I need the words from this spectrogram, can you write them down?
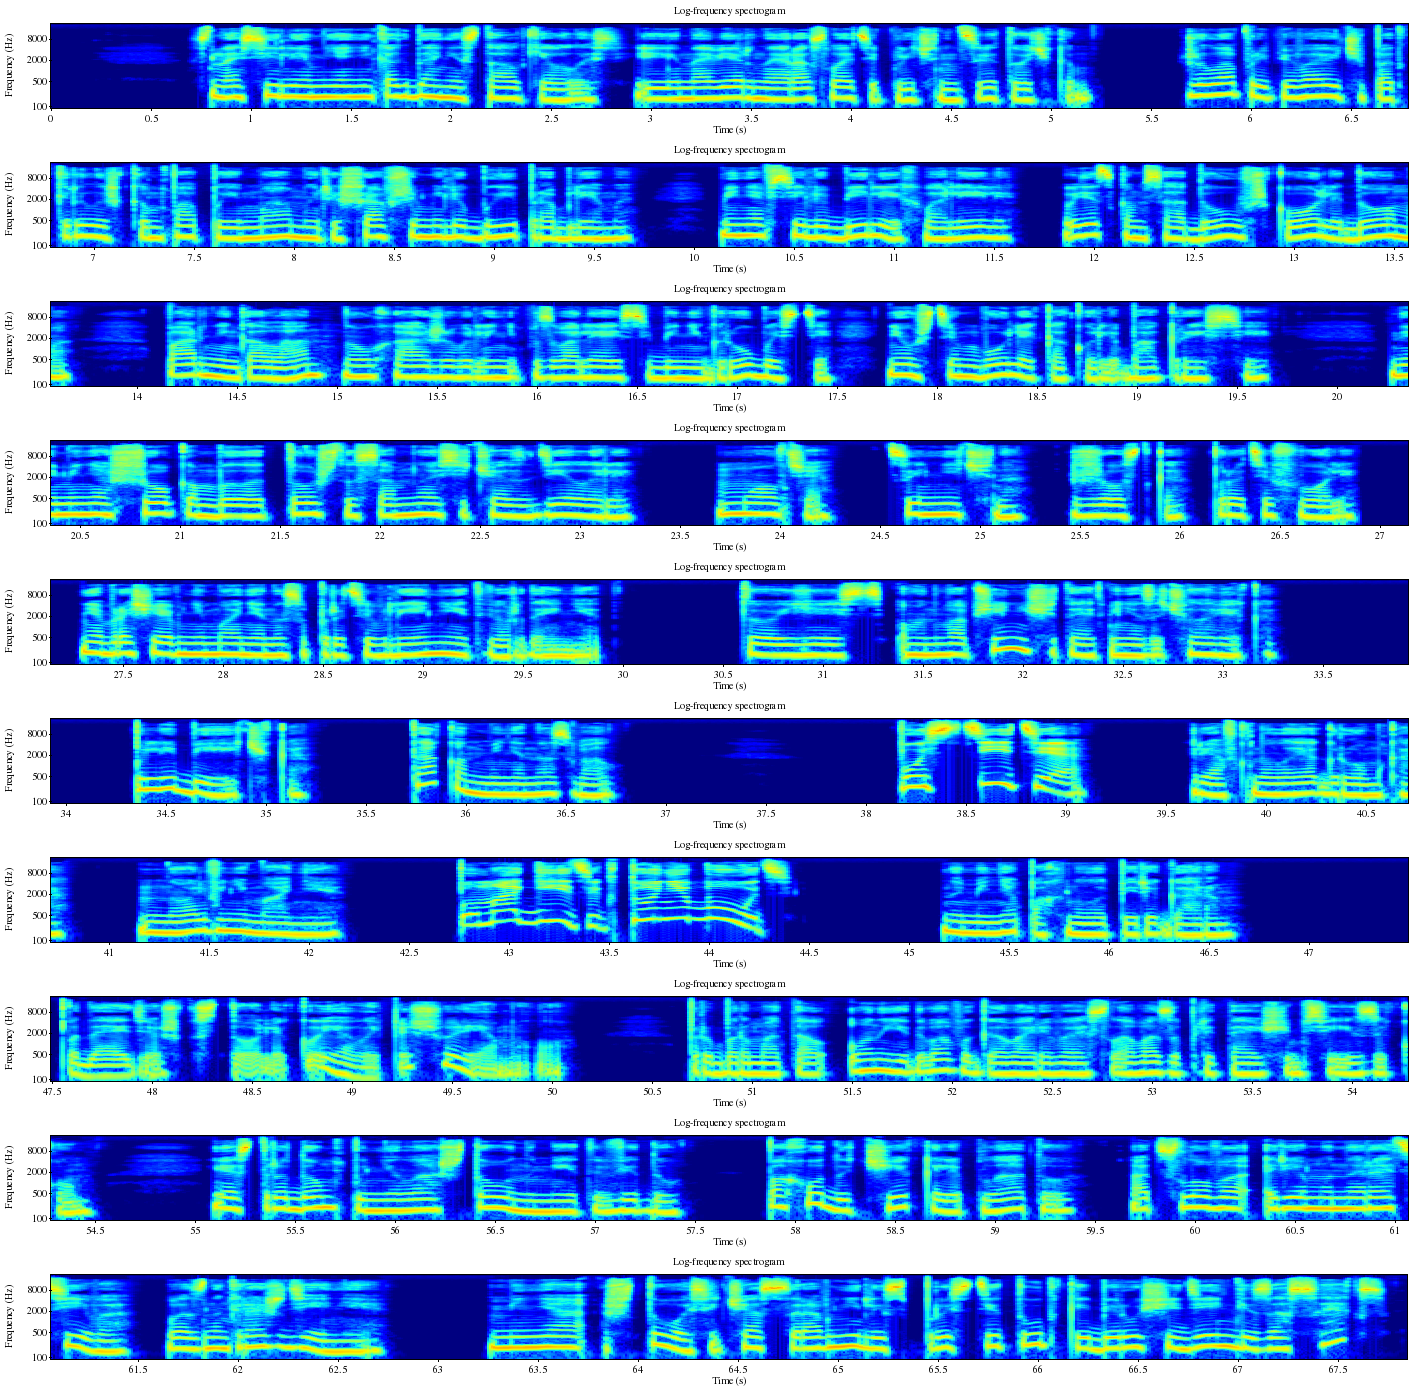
С насилием я никогда не сталкивалась и, наверное, росла тепличным цветочком. Жила припеваючи под крылышком папы и мамы, решавшими любые проблемы. Меня все любили и хвалили. В детском саду, в школе, дома. Парни галантно ухаживали, не позволяя себе ни грубости, ни уж тем более какой-либо агрессии. Для меня шоком было то, что со мной сейчас делали. Молча, цинично, жестко, против воли, не обращая внимания на сопротивление и твердое «нет». То есть он вообще не считает меня за человека? Плебеечка. Так он меня назвал. «Пустите!» — рявкнула я громко. Ноль внимания. «Помогите, кто-нибудь!» На меня пахнуло перегаром. Подойдешь к столику, я выпишу ремулу», — пробормотал он, едва выговаривая слова заплетающимся языком. Я с трудом поняла, что он имеет в виду. Походу, чек или плату. От слова «ремунератива» — вознаграждение. Меня что, сейчас сравнили с проституткой, берущей деньги за секс?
